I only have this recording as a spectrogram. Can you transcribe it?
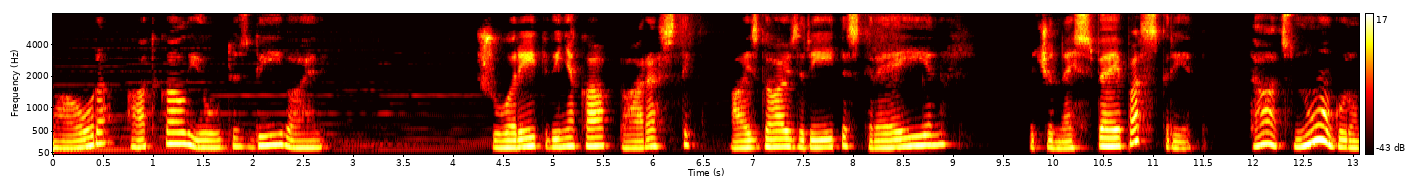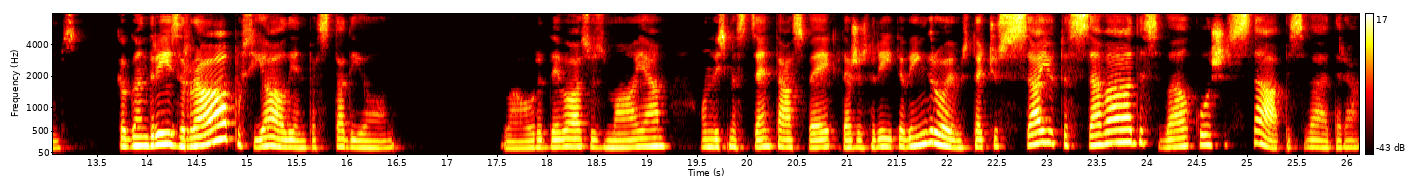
Laura atkal jūtas dīvaini. Šorīt viņa kā parasti aizgāja uz rīta skrējienu, taču nespēja paskriet. Tāds nogurums, ka gandrīz rāpus jālien pa stadionu. Laura devās uz mājām un vismaz centās veikt dažus rīta vingrojumus, taču sajūta savādas velkošas sāpes vēderā.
